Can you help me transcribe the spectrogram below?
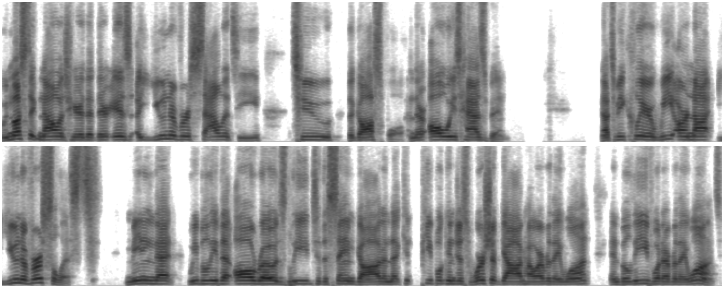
We must acknowledge here that there is a universality to the gospel, and there always has been. Now, to be clear, we are not universalists, meaning that we believe that all roads lead to the same God and that can, people can just worship God however they want and believe whatever they want.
